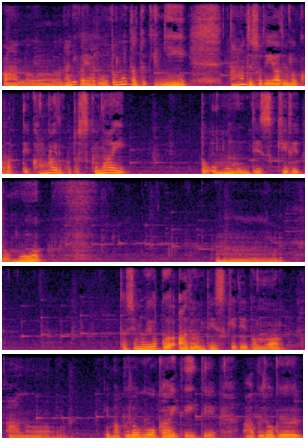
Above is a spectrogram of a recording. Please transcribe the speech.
あの何かやろうと思った時になんでそれやるのかって考えること少ないと思うんですけれどもうん私もよくあるんですけれどもあの今ブログを書いていてあブログ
